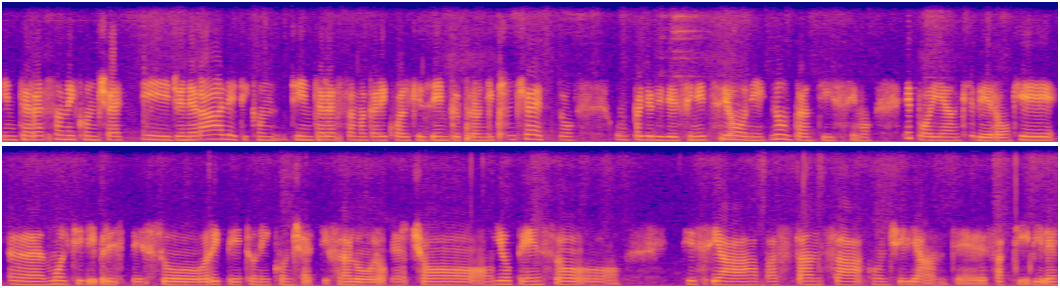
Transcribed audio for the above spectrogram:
ti interessano i concetti generali, ti, con- ti interessa magari qualche esempio per ogni concetto, un paio di definizioni, non tantissimo. E poi è anche vero che eh, molti libri spesso ripetono i concetti fra loro, perciò io penso che sia abbastanza conciliante, fattibile,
